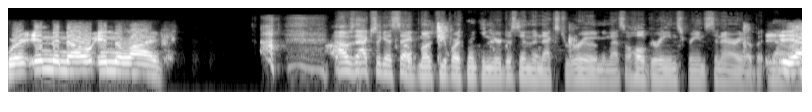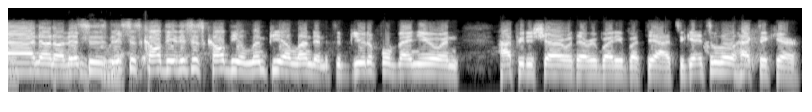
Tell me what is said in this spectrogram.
we're in the know, in the live. I was actually going to say most people are thinking you're just in the next room and that's a whole green screen scenario, but no. Yeah, no, no. This is this is called the this is called the Olympia London. It's a beautiful venue and happy to share it with everybody. But yeah, it's a it's a little hectic here.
